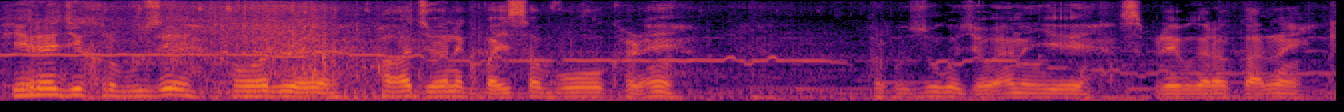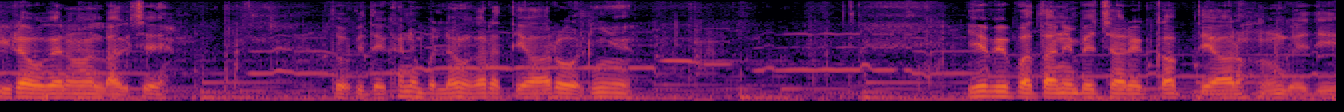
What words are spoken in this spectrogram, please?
ये रहे जी खरबूजे और आज जो है ना भाई साहब वो खड़े हैं। खरबूजों को जो है ना ये स्प्रे वगैरह कर रहे हैं, कीड़ा वगैरह ना लग जाए। तो अभी देखें ना बल्ले वगैरह तैयार हो रही हैं। ये भी पता नहीं बेचारे कब तैयार होंगे जी।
